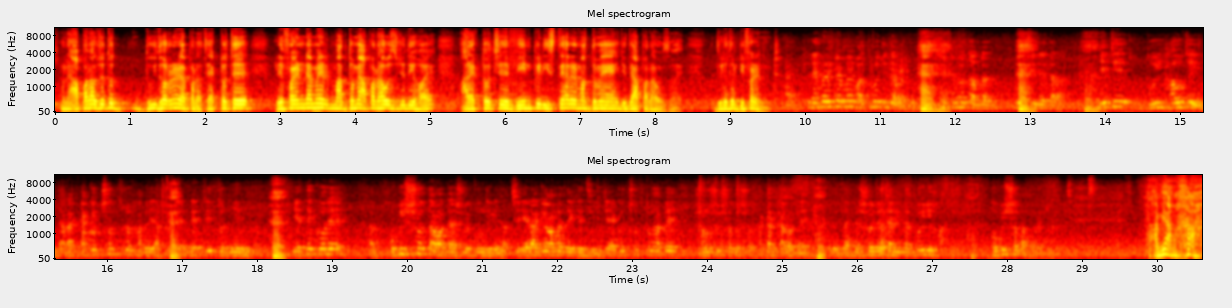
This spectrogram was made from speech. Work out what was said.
মানে আপার হাউসে তো দুই ধরনের ব্যাপার আছে, একটা হচ্ছে রেফারেন্ডামের মাধ্যমে আপার হাউস যদি হয়, আর একটা হচ্ছে বিএনপির ইশতেহারের মাধ্যমে যদি আপার হাউস হয় দুটো তো ডিফারেন্ট হ্যাঁ, হ্যাঁ। হ্যাঁ। হ্যাঁ। এই যে দুই হাউজেই তারা একচ্ছত্রভাবে আসলে হ্যাঁ। নেতৃত্ব নিয়ে নিল হ্যাঁ। এতে করে ভবিষ্যৎ আমাদের আসলে কোন দিকে যাচ্ছে এর আগেও আমরা দেখেছি যে একচ্ছত্রভাবে সংসদ সদস্য থাকার কারণে হ্যাঁ। একটা স্বৈরাচারিতা তৈরি হয় ভবিষ্যৎ আপনারা কি আমি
